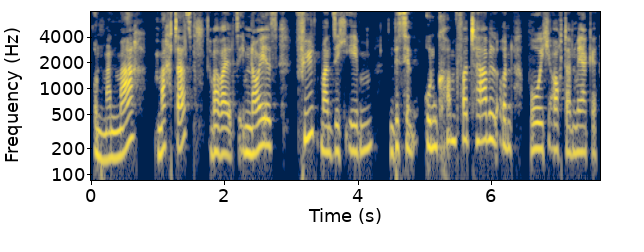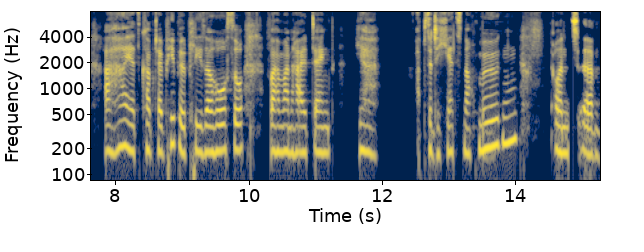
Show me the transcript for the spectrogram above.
Und man macht, macht das, aber weil es eben neu ist, fühlt man sich eben ein bisschen unkomfortabel. Und wo ich auch dann merke, aha, jetzt kommt der People Pleaser hoch, so, weil man halt denkt, ja, ob sie dich jetzt noch mögen. Und ähm,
